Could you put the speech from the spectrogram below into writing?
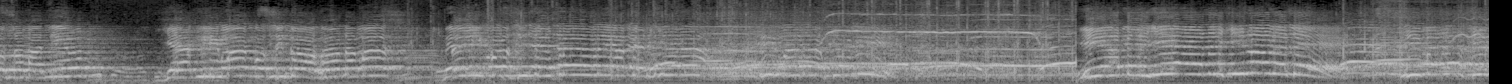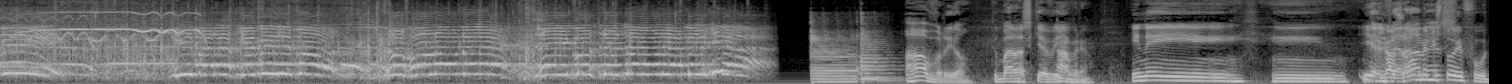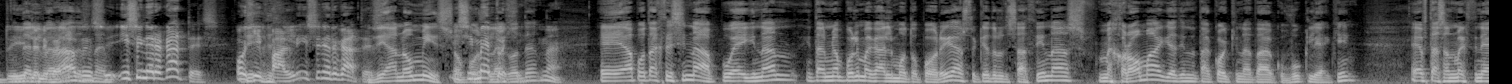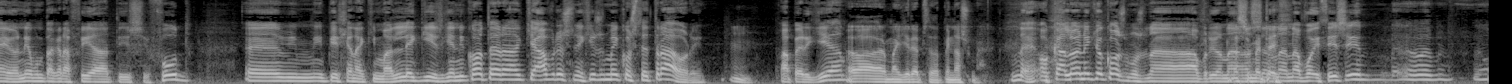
των σωματείων για κλιμάκωση του αγώνα μας με 24 ώρες απεργία τη Παρασκευή. Η απεργία ανακοινώνεται! Η Παρασκευή! Η Παρασκευή λοιπόν! Προχωράμε σε 24 ώρες απεργία! Αύριο, την Παρασκευή. Αύριο. Είναι οι. Οι, Οι εργαζόμενοι στο e-food, οι τελειβεράδε. ναι. Οι συνεργάτες. Όχι οι υπάλληλοι, οι συνεργάτες. Διανομής, όπως συμμέτοχοι, λέγονται. ναι. Ε, από τα χθεσινά που έγιναν, ήταν μια πολύ μεγάλη μοτοπορία στο κέντρο της Αθήνας, με χρώμα, γιατί είναι τα κόκκινα τα κουβούκλια εκεί. Έφτασαν μέχρι τη Νέα Ιωνία που είναι τα γραφεία της eFood. Ε, υπήρχε ένα κύμα αλληλεγγύης γενικότερα και αύριο συνεχίζουν με 24 ώρη. Απεργία. Άρα μαγειρέψτε, θα πεινάσουμε. Ναι, ο καλό είναι και ο κόσμος να αύριο να, Να συμμετέχει. να, να βοηθήσει. Ε,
